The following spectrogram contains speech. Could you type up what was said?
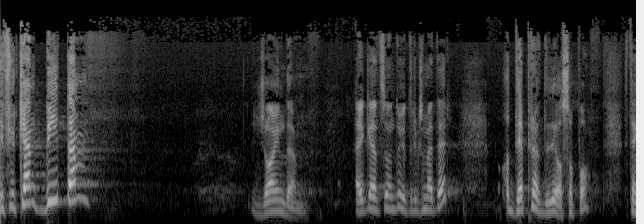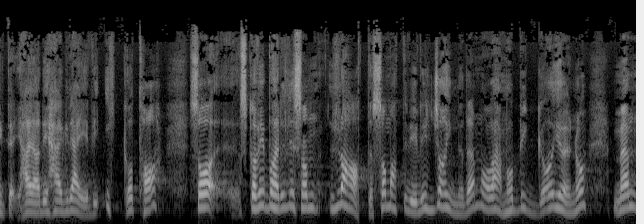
If you can't beat them, Join them. Er det ikke et sånt uttrykk som heter? Og det prøvde de også på. De tenkte ja, ja, de her greier vi ikke å ta. Så skal vi bare liksom late som at vi vil joine dem og være med å bygge og gjøre noe. Men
